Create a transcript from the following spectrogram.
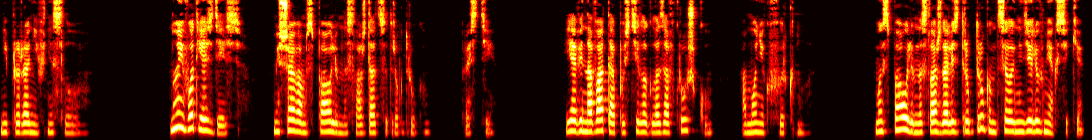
не проронив ни слова. Ну и вот я здесь. Мешаю вам с Паулем наслаждаться друг другом. Прости. Я виновато опустила глаза в кружку, а Моник фыркнула. Мы с Паулем наслаждались друг другом целую неделю в Мексике.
